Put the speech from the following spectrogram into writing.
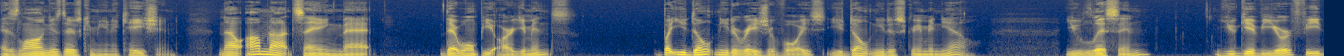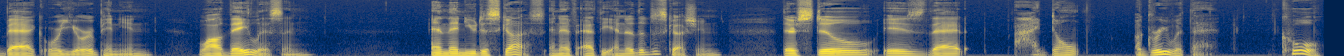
as long as there's communication. Now, I'm not saying that there won't be arguments, but you don't need to raise your voice. You don't need to scream and yell. You listen, you give your feedback or your opinion while they listen, and then you discuss. And if at the end of the discussion, there still is that, I don't agree with that, cool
